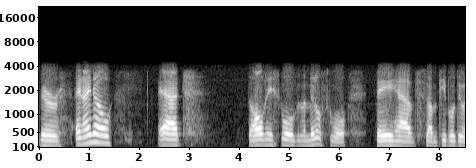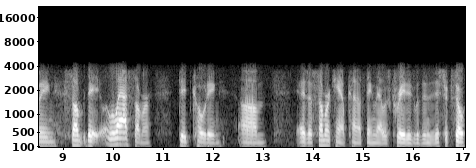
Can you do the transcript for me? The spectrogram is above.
they're and I know at the Albany schools in the middle school, they have some people doing some. They last summer did coding um, as a summer camp kind of thing that was created within the district. So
